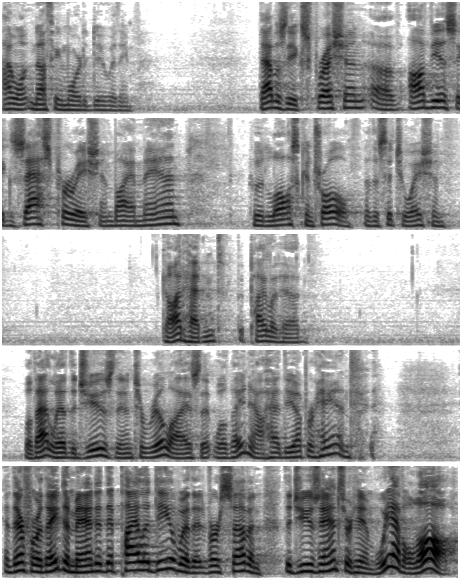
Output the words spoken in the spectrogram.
I want nothing more to do with him. That was the expression of obvious exasperation by a man who had lost control of the situation. God hadn't, but Pilate had. Well, that led the Jews then to realize that, well, they now had the upper hand. And therefore, they demanded that Pilate deal with it. Verse 7 the Jews answered him, We have a law.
